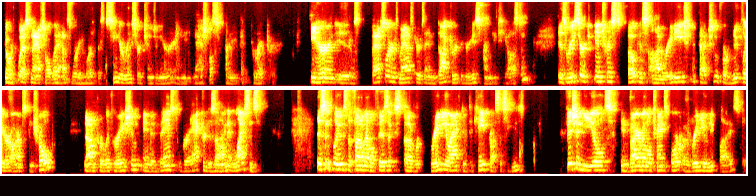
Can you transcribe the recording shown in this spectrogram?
Northwest National Labs, where he worked as a senior research engineer and the national security director. He earned his bachelor's, master's, and doctorate degrees from UT Austin. His research interests focus on radiation detection for nuclear arms control, non-proliferation, and advanced reactor design and licensing. This includes the fundamental physics of radioactive decay processes, fission yields, environmental transport of radionuclides,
